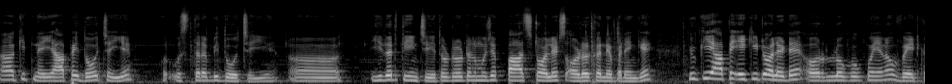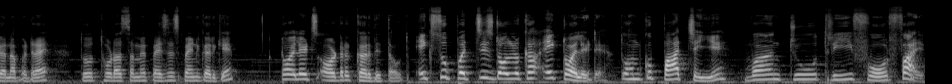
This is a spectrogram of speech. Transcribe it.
कितने? यहाँ पे दो चाहिए और उस तरफ़ भी दो चाहिए। इधर तीन चाहिए। तो टोटल मुझे पाँच टॉयलेट्स ऑर्डर करने पड़ेंगे। क्योंकि यहाँ पे एक ही टॉयलेट है और लोगों को ये ना वेट करना पड़ रहा है। तो थोड़ा सा मैं पैसे स्पेंड करके टॉयलेट्स ऑर्डर कर देता हूँ। एक सौ पच्चीस डॉलर का एक टॉयलेट है। तो हमको पाँच चाहिए। One two three four five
